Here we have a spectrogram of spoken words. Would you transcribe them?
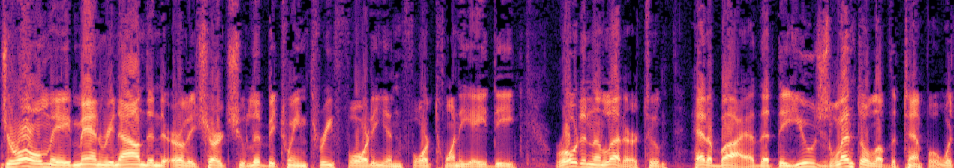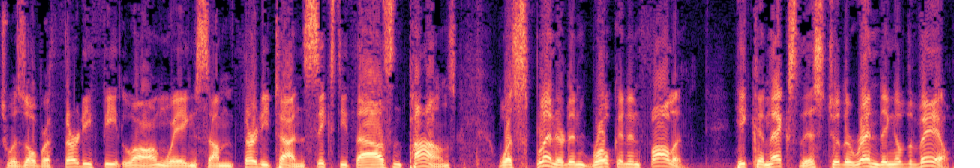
Jerome, a man renowned in the early church who lived between 340 and 420 AD, wrote in a letter to Hedaliah that the huge lintel of the temple, which was over 30 feet long, weighing some 30 tons, 60,000 pounds, was splintered and broken and fallen. He connects this to the rending of the veil.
